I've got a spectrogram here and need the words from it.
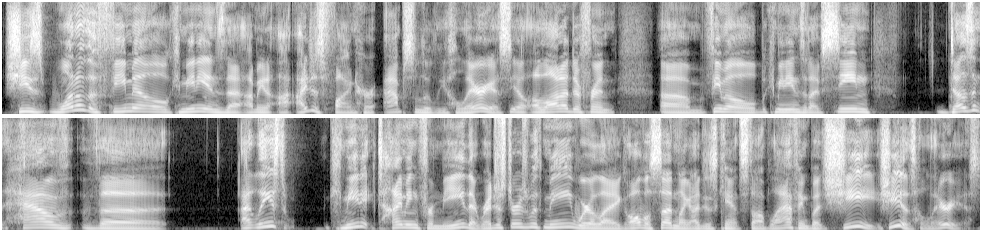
she's one of the female comedians that, I mean, I, I just find her absolutely hilarious. You know, a lot of different um, female comedians that I've seen doesn't have the, at least comedic timing for me that registers with me where like all of a sudden like I just can't stop laughing but she she is hilarious.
